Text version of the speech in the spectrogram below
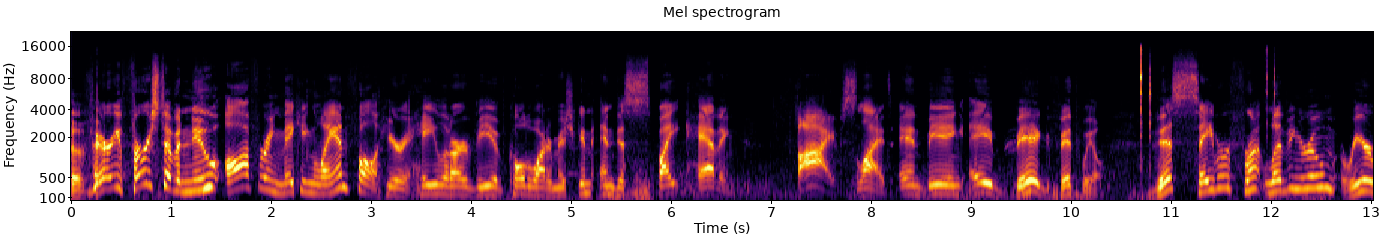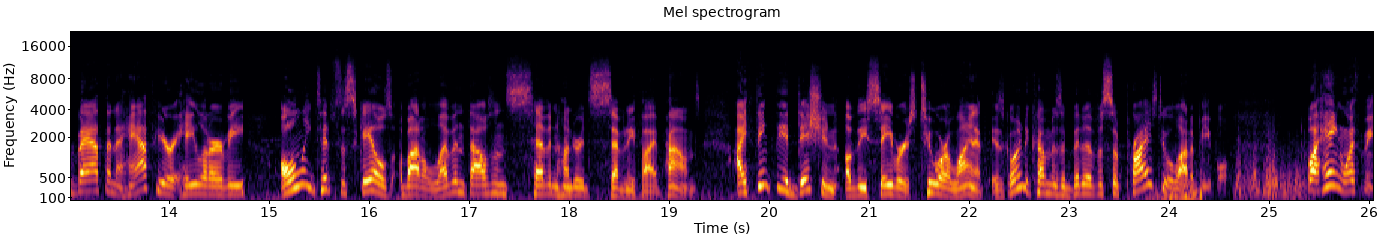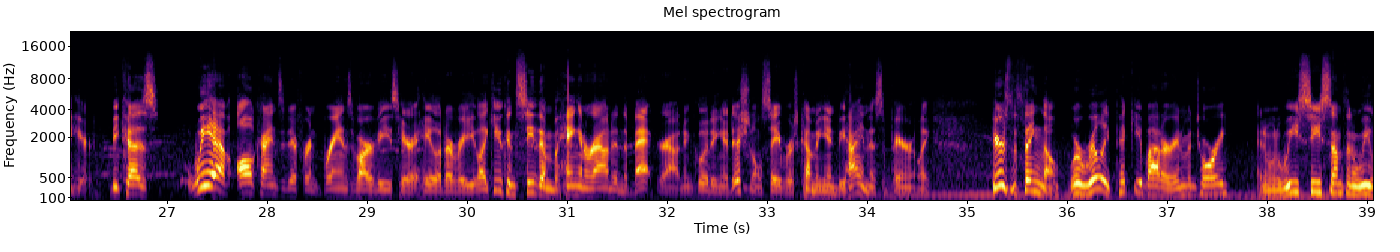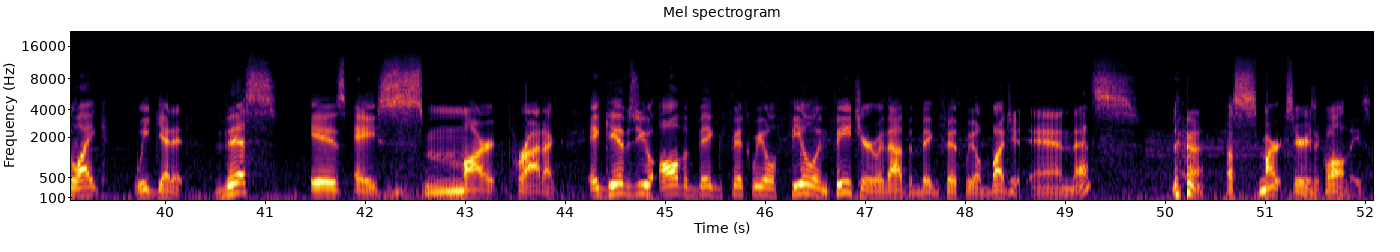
The very first of a new offering making landfall here at Haylett RV of Coldwater, Michigan, and despite having five slides and being a big fifth wheel, this Sabre front living room, rear bath and a half here at Haylett RV only tips the scales about 11,775 pounds. I think the addition of these Sabres to our lineup is going to come as a bit of a surprise to a lot of people. But hang with me here, because we have all kinds of different brands of RVs here at Haylett RV. Like you can see them hanging around in the background, including additional Sabres coming in behind this apparently. Here's the thing though, we're really picky about our inventory, and when we see something we like, we get it. This is a smart product. It gives you all the big fifth wheel feel and feature without the big fifth wheel budget, and that's a smart series of qualities.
